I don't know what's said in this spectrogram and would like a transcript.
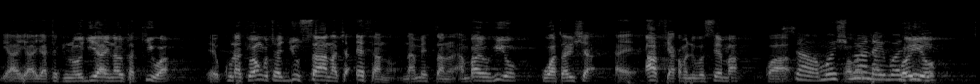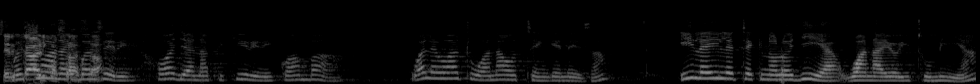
ya, ya, ya teknolojia inayotakiwa eh, kuna kiwango cha juu sana cha ethanol na methanol ambayo hiyo huhatarisha eh, afya kama nilivyosema kwa Sawa, Mheshimiwa Naibu Naibu Kwa hiyo serikali kwa Naibu sasa Waziri, hoja nafikiri ni kwamba wale watu wanaotengeneza ile ile teknolojia wanayoitumia,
